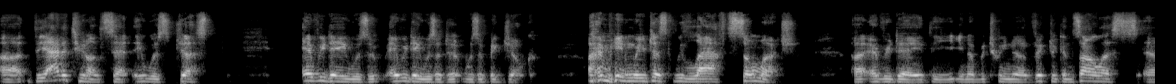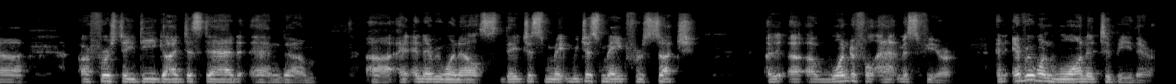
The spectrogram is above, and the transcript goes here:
Uh, the attitude on set it was just every day was a, every day was a was a big joke. I mean, we just we laughed so much uh, every day. The you know between uh, Victor Gonzalez, uh, our first AD guy Distad, and um, uh, and everyone else, they just made we just made for such a, a, wonderful atmosphere, and everyone wanted to be there.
